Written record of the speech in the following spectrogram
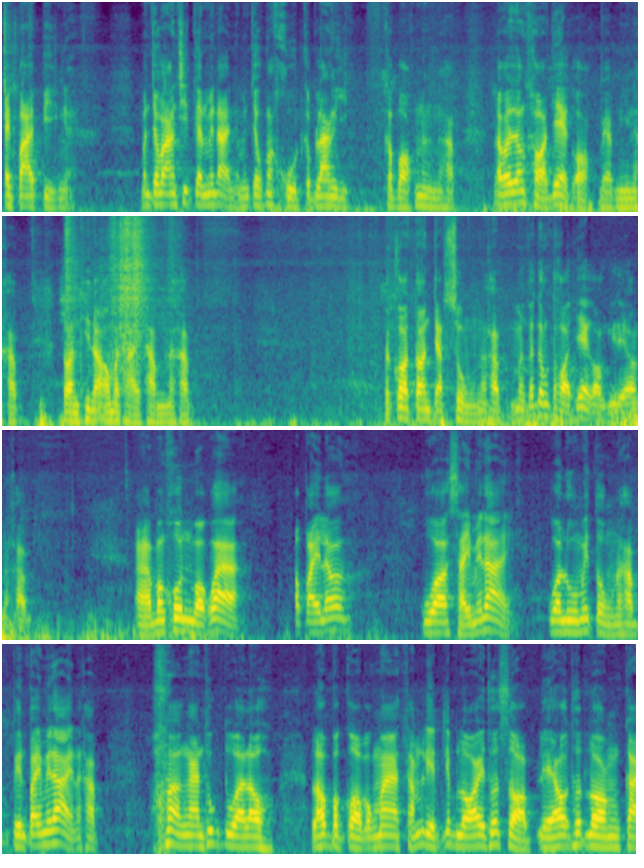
ไอ้ปลายปีกเนี่ย มันจะวางชิดกันไม่ได้เนี่ยมันจะมาขูดกับรางอีกกระบอกหนึ่งนะครับเราก็ต้องถอดแยกออกแบบนี้นะครับ ตอนที่เราเอามาถ่ายทำนะครับ แล้วก็ตอนจัดส่งนะครับ มันก็ต้องถอดแยกออกอยู่แล้วนะครับอ่าบางคนบอกว่าเอาไปแล้วกลัวใส่ไม่ได้ กลัวรูไม่ตรงนะครับ เป็นไปไม่ได้นะครับ เพราะว่างานทุกตัวเราเราประกอบออกมาสำเร็จเรียบร้อยทดสอบแล้วทดลองไกล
